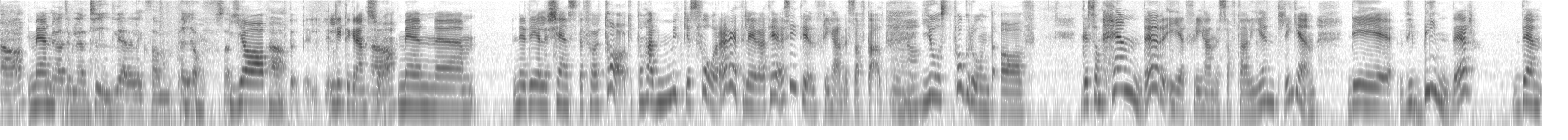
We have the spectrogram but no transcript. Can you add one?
Ja. Men- Jag menar att det blir en tydligare liksom, pay-off? Ja, Ja. lite grann så. Ja. Men eh, när det gäller tjänsteföretag, de har mycket svårare att relatera sig till frihandelsavtal. Just på grund av det som händer i ett frihandelsavtal egentligen, det är vi binder den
